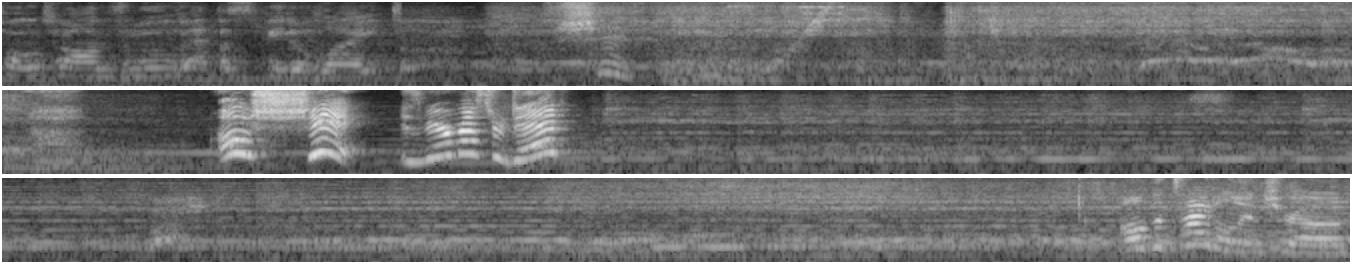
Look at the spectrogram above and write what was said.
Photons move at the speed of light. Shit. Oh shit! Is Mirror Master dead? Intro.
